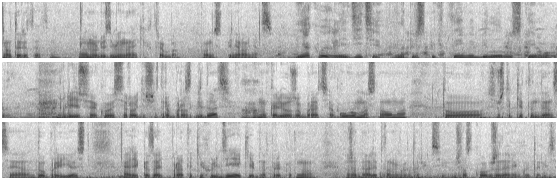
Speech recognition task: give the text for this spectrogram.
аўтарытэтам ну, людзьмі, на якіх трэба пэўнай ступені раўняцца. Як вы глядзіце на перспектывы беларускай мовы? гледзячы якое асяроддзіша трэба разглядаць ага. ну калі ўжо браць агулам асноўна то все ж таки тэндэнцыя добрая ёсць але казаць пра такіх людзей якія б напрыклад ну жадалі б там гутарыць часткова жадалі гутарыць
